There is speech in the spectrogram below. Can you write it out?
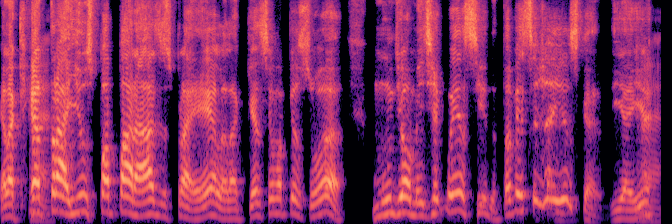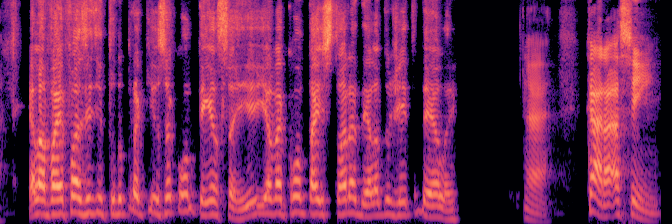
ela quer é. atrair os paparazzis para ela, ela quer ser uma pessoa mundialmente reconhecida. Talvez seja isso, cara. E aí é. ela vai fazer de tudo para que isso aconteça aí, e ela vai contar a história dela do jeito dela. Hein? É. Cara, assim,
